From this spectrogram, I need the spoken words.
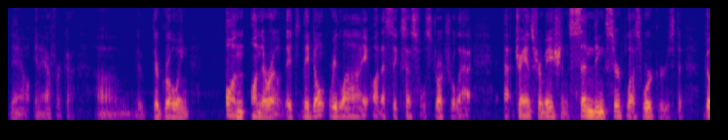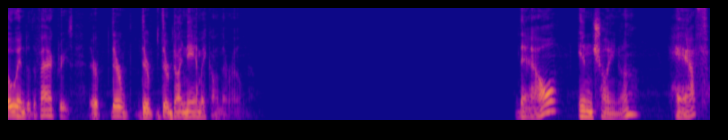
now in Africa. Um, they're, they're, growing on, on their own. It's, they don't rely on a successful structural transformation, sending surplus workers to go into the factories. They're, they're, they're, they're dynamic on their own. Now, in China, half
